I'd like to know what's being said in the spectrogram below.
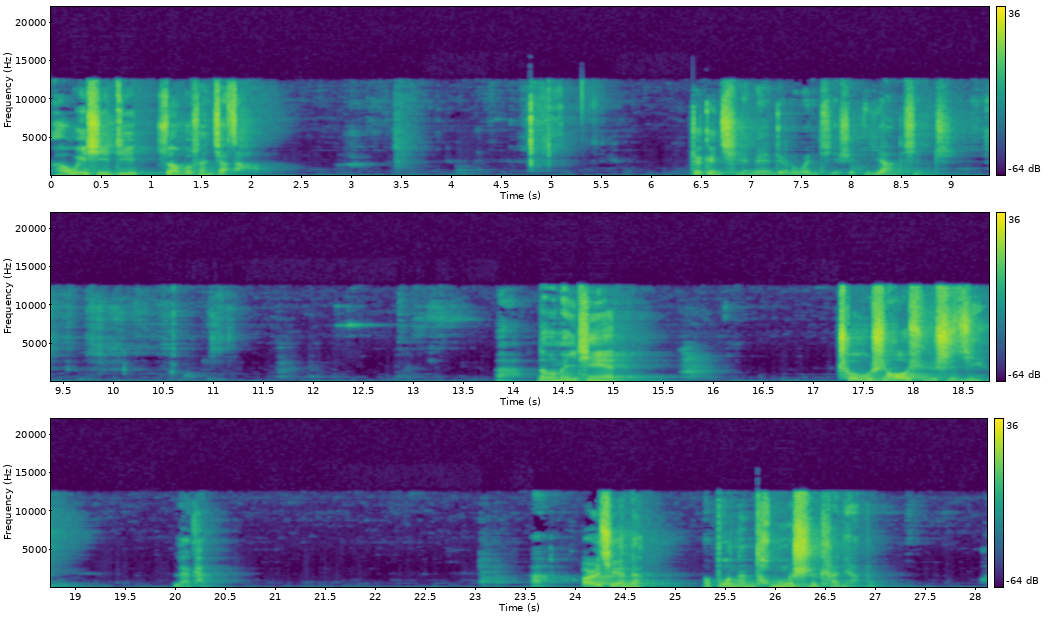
啊，《维西地》算不算夹杂？这跟前面这个问题是一样的性质。啊，那么每天抽少许时间。来看，啊，而且呢，不能同时看两部，啊，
